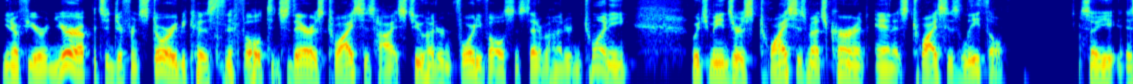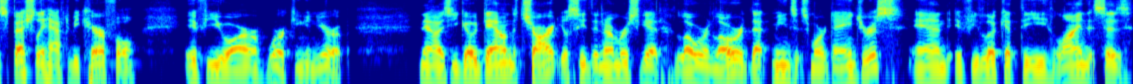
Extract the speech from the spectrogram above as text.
you know, if you're in Europe, it's a different story because the voltage there is twice as high. It's 240 volts instead of 120, which means there's twice as much current and it's twice as lethal. So you especially have to be careful if you are working in Europe. Now, as you go down the chart, you'll see the numbers get lower and lower. That means it's more dangerous. And if you look at the line that says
